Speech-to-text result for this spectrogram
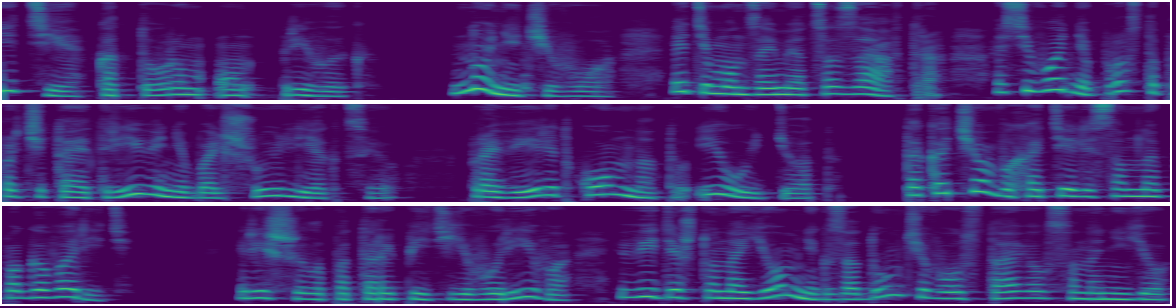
не те, к которым он привык. Ну ничего, этим он займется завтра, а сегодня просто прочитает Риве небольшую лекцию, проверит комнату и уйдет. «Так о чем вы хотели со мной поговорить?» Решила поторопить его Рива, видя, что наемник задумчиво уставился на нее,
